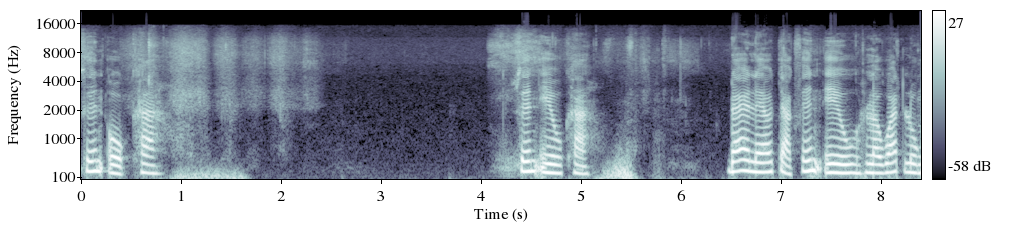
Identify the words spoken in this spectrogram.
เส้นอกค่ะ เส้นเอวค่ะ ได้แล้วจากเส้นเอวเราวัดลง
